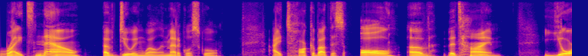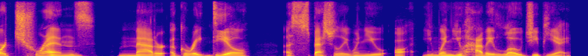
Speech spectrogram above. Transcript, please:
right now of doing well in medical school. I talk about this all of the time. Your trends matter a great deal especially when you are, when you have a low GPA.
